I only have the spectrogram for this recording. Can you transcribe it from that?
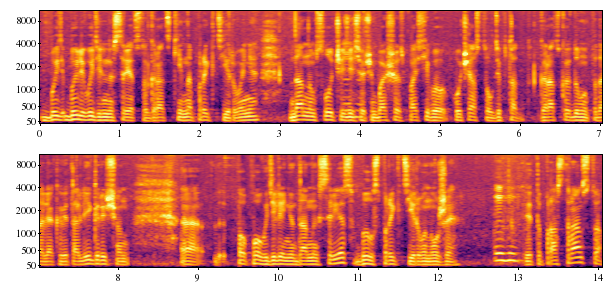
были выделены средства городские на проектирование. В данном случае здесь очень большое спасибо. Поучаствовал депутат городской думы Подоляка Виталий Игоревич. Он э, по, по выделению данных средств был спроектирован уже угу. это пространство.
